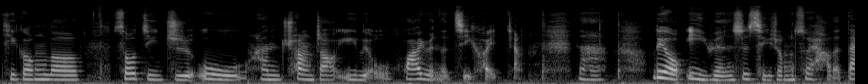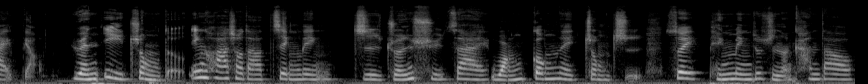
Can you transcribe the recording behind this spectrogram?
提供了搜集植物和创造一流花园的机会，这样。那六义园是其中最好的代表。园艺种的樱花受到禁令，只准许在王宫内种植，所以平民就只能看到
